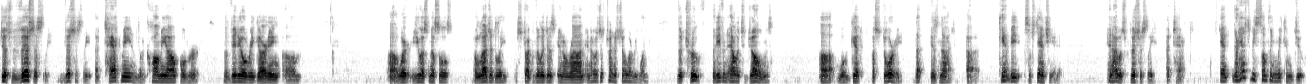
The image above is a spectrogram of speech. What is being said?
just viciously, viciously attacked me He's going to call me out over the video regarding um, uh, where U.S. missiles allegedly struck villages in Iran, and I was just trying to show everyone the truth that even Alex Jones uh, will get a story that is not uh, can't be substantiated. And I was viciously attacked. And there has to be something we can do.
